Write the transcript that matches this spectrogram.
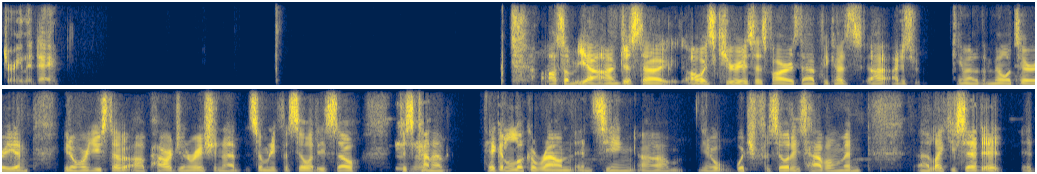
during the day. Awesome. Yeah, I'm just uh, always curious as far as that because uh, I just came out of the military and you know we're used to uh, power generation at so many facilities. So just mm -hmm. kind of taking a look around and seeing, um, you know, which facilities have them. And uh, like you said, it, it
